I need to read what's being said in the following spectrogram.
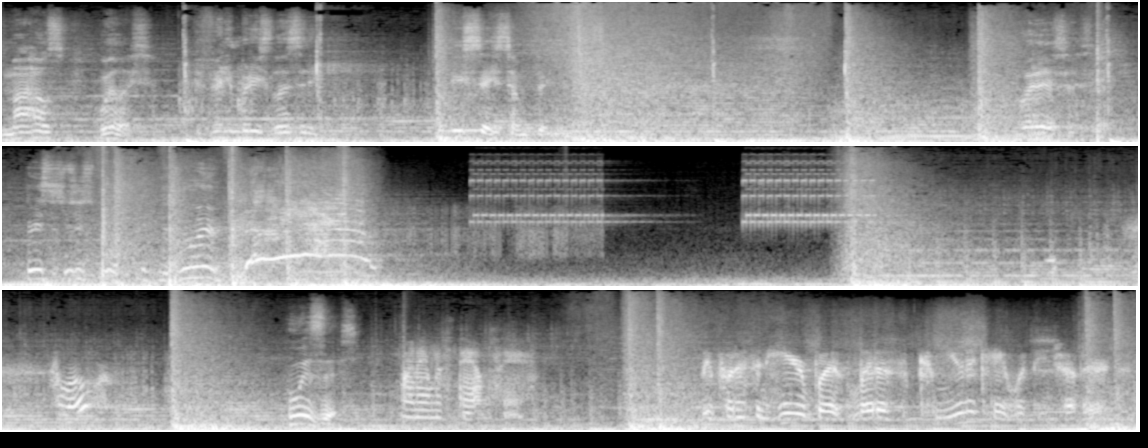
Miles Willis. If anybody's listening, please say something. What is this? Please, it's just it's Lou Hello? Who is this? My name is Dempsey. They put us in here, but let us communicate with each other.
